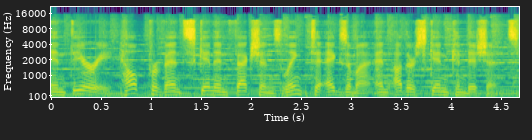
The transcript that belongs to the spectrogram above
in theory, help prevent skin infections linked to eczema and other skin conditions.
